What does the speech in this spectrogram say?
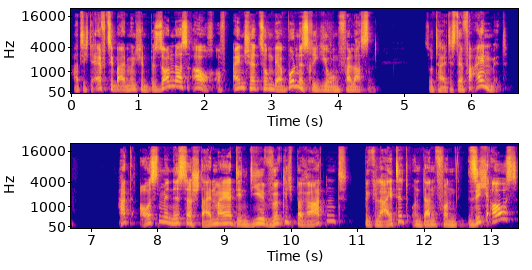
hat sich der FC Bayern München besonders auch auf Einschätzungen der Bundesregierung verlassen. So teilt es der Verein mit. Hat Außenminister Steinmeier den Deal wirklich beratend begleitet und dann von sich aus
